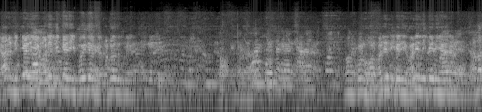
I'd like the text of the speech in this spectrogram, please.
யாரும் நிக்காதீங்க வழி நிக்காதீங்க போயிட்டே இருக்க மண்டபத்துக்கு போயிட்டு. வழி நிக்காதீங்க வழி நிக்காதீங்க யாரும் நல்லா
